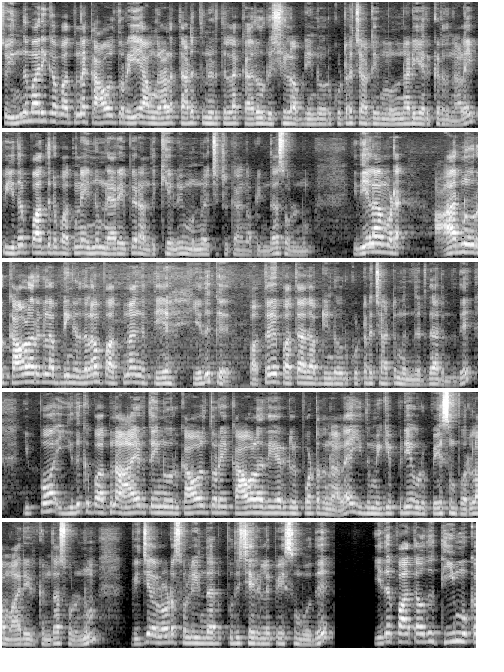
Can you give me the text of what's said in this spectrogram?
ஸோ இந்த மாதிரிக்க பார்த்தோன்னா காவல்துறையை அவங்களால தடுத்து நிறுத்தல கரூர் இஷ்யூல் அப்படின்ற ஒரு குற்றச்சாட்டு முன்னாடியே இருக்கிறதுனால இப்போ இதை பார்த்துட்டு பார்த்தோன்னா இன்னும் நிறைய பேர் அந்த கேள்வி முன் இருக்காங்க அப்படின்னு தான் சொல்லணும். இதெல்லாம் விட ஆறுநூறு காவலர்கள் அப்படிங்கிறதெல்லாம் பார்த்தோன்னா அங்கே தே எதுக்கு? பத்தவே பத்தாது அப்படின்ற ஒரு குற்றச்சாட்டும் இருந்துட்டு தான் இருந்தது. இப்போ இதுக்கு பார்த்தோன்னா ஆயிரத்தி ஐநூறு காவல்துறை காவலதிகாரிகள் போட்டதுனால இது மிகப்பெரிய ஒரு பேசும் பொருளாக மாறி இருக்குன்னு தான் சொல்லணும். விஜய் அவரோட சொல்லியிருந்தார் புதுச்சேரியில் பேசும்போது. இதை பார்த்தாவது திமுக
